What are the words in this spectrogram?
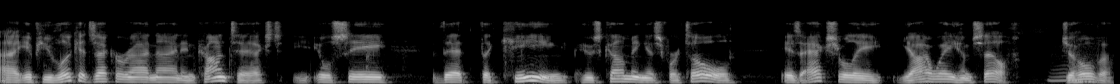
Uh, if you look at Zechariah 9 in context, you'll see that the king whose coming is foretold is actually Yahweh himself, mm. Jehovah.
